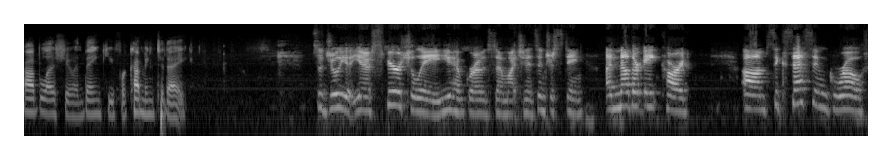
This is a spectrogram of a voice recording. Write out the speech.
God bless you. And thank you for coming today. So julia you know spiritually you have grown so much and it's interesting. Another eight card. Um, success and growth.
